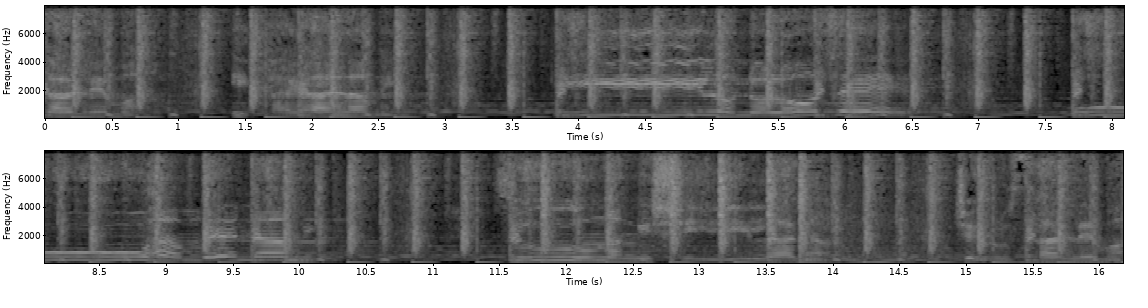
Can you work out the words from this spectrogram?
Jerusalema ikayalami ilondoloze uhambe nami. Zungangishilana Jerusalema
